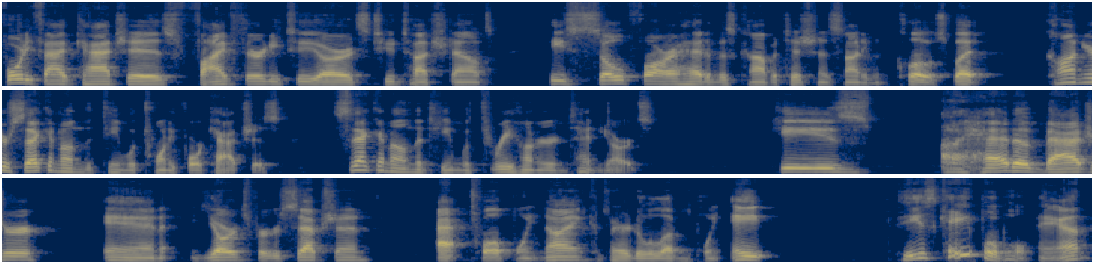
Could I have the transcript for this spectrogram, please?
45 catches, 532 yards, two touchdowns. He's so far ahead of his competition, it's not even close. But Conyers second on the team with 24 catches, second on the team with 310 yards. He's ahead of Badger in yards per reception at 12.9 compared to 11.8. He's capable, man.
